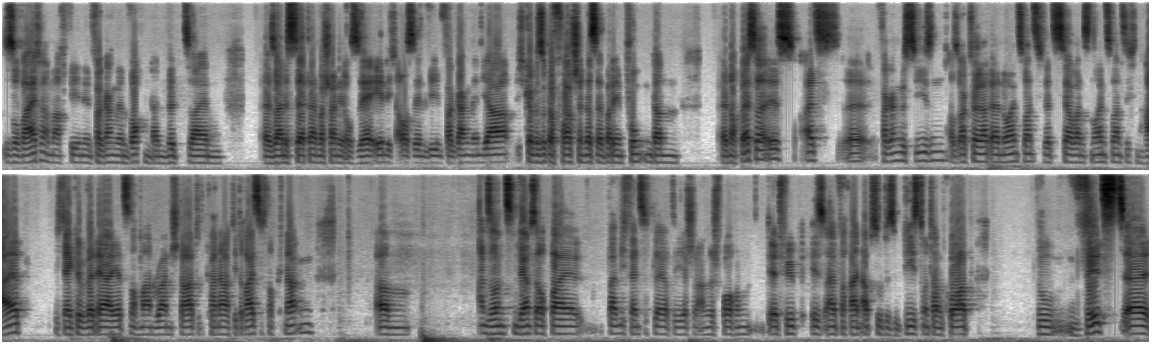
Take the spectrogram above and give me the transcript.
so weitermacht wie in den vergangenen Wochen, dann wird sein, äh, seine Statline wahrscheinlich auch sehr ähnlich aussehen wie im vergangenen Jahr. Ich kann mir sogar vorstellen, dass er bei den Punkten dann äh, noch besser ist als äh, vergangene Season. Also aktuell hat er 29, letztes Jahr waren es 29,5 ich denke, wenn er jetzt nochmal einen Run startet, kann er die 30 noch knacken. Ähm, ansonsten, wir haben es auch bei, beim Defensive Player of the Year schon angesprochen, der Typ ist einfach ein absolutes Biest unterm Korb. Du willst äh,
